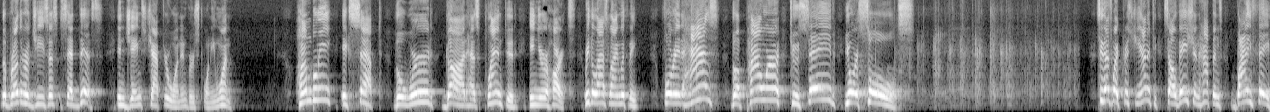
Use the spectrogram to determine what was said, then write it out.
the brother of Jesus, said this in James chapter 1 and verse 21. Humbly accept the word God has planted in your hearts. Read the last line with me. For it has the power to save your souls. See, that's why Christianity, salvation happens by faith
